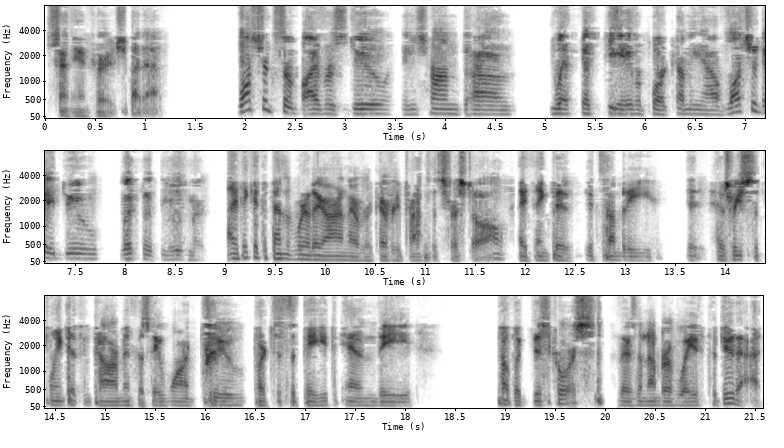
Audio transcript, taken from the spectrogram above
Certainly encouraged by that. What should survivors do in terms of with this PA report coming out? What should they do with this movement? I think it depends on where they are in their recovery process, first of all. I think that if somebody has reached the point of empowerment that they want to participate in the public discourse, there's a number of ways to do that.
